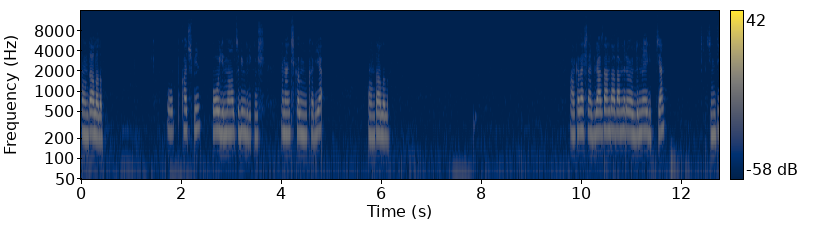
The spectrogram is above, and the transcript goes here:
Onu da alalım. Hop kaç bin? O 26.000 birikmiş. Hemen çıkalım yukarıya. Onu da alalım. Arkadaşlar birazdan da adamları öldürmeye gideceğim. Şimdi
